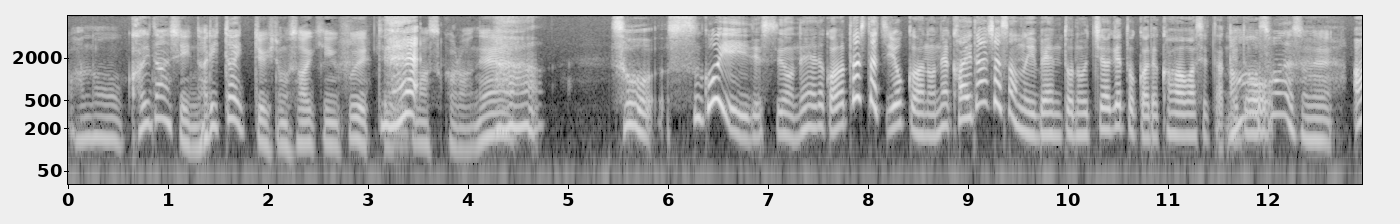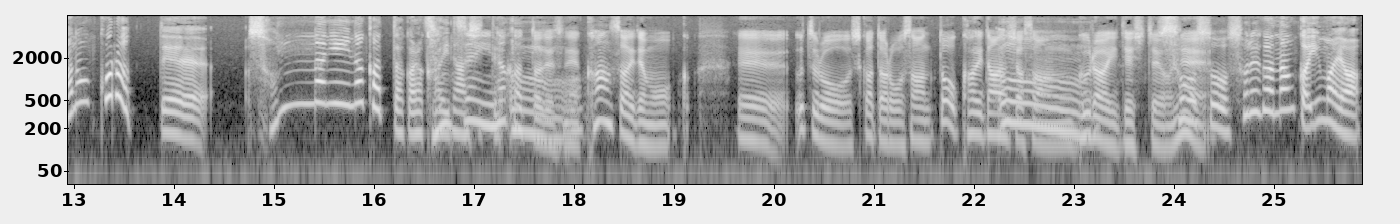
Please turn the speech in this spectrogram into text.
あの怪談師になりたいっていう人も最近増えてますからね。ね そうすごいですよね。だから私たちよくあのね怪談社さんのイベントの打ち上げとかで顔合わせたけあどーそうですね。あの頃ってそんなにいなかったから怪全談師って。然いなかったですね、うん。関西でも、えー、宇津呂鹿太郎さんと怪談者さんぐらいでしたよね、そうそう。それがなんか今や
